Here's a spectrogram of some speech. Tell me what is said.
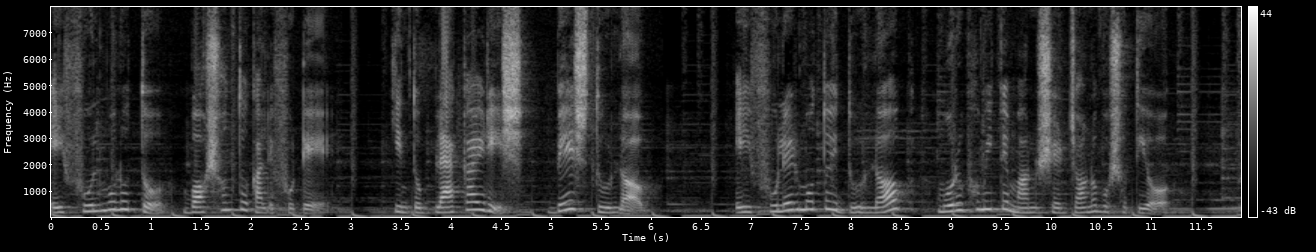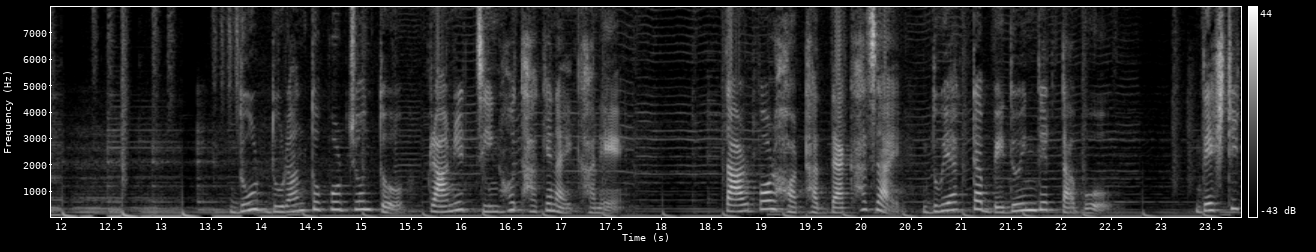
এই ফুল মূলত বসন্তকালে ফুটে। কিন্তু ব্ল্যাক আইরিশ বেশ দুর্লভ। এই ফুলের মতোই দুর্লভ, মরুভূমিতে মানুষের জনবসতিও। দূর দূরান্ত পর্যন্ত প্রাণের চিহ্ন থাকে না এখানে। তারপর হঠাৎ দেখা যায় দু একটা বেদুইনদের তাঁবু। দেশটির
